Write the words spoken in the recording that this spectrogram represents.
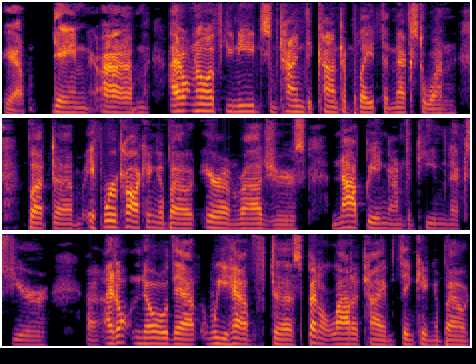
Yeah, Dane. Um, I don't know if you need some time to contemplate the next one, but um, if we're talking about Aaron Rodgers not being on the team next year, uh, I don't know that we have to spend a lot of time thinking about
